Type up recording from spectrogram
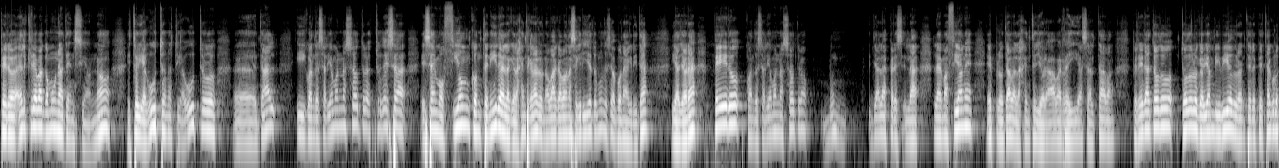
pero él creaba como una tensión, ¿no? Estoy a gusto, no estoy a gusto, eh, tal. Y cuando salíamos nosotros, toda esa, esa emoción contenida en la que la gente, claro, no va a acabar una seguirilla, todo el mundo se va a poner a gritar y a llorar, pero cuando salíamos nosotros, ¡bum! Ya pres- la- las emociones explotaban, la gente lloraba, reía, saltaban, pero era todo, todo lo que habían vivido durante el espectáculo,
